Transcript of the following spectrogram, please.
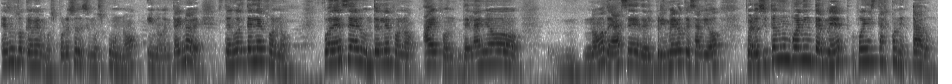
Eso es lo que vemos, por eso decimos 1 y 99. Si tengo el teléfono, puede ser un teléfono iPhone del año, ¿no? De hace, del primero que salió, pero si tengo un buen internet, voy a estar conectado.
